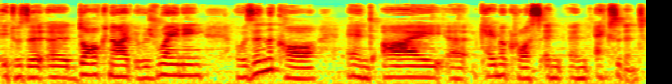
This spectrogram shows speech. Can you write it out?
it was a, a, dark night, it was raining, I was in the car, and I uh, came across an, an accident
